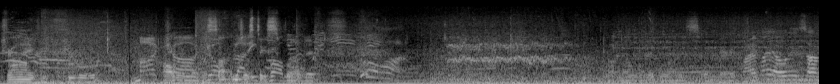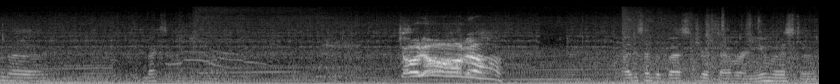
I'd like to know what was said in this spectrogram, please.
Drive, you fool. My Oh no, something just exploded. I Don't know what it was. Okay. Why am I always on the Mexican channel? Toyota! I just had the best drift ever and you missed it.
